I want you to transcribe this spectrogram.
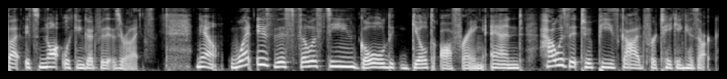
but it's not looking good for the Israelites. Now, what is this Philistine gold guilt offering and how is it to appease God for taking his ark?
